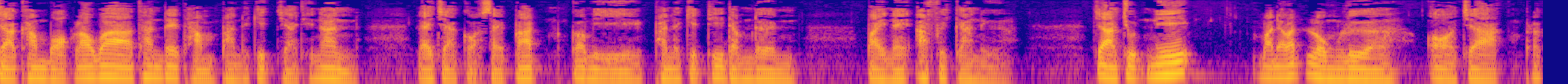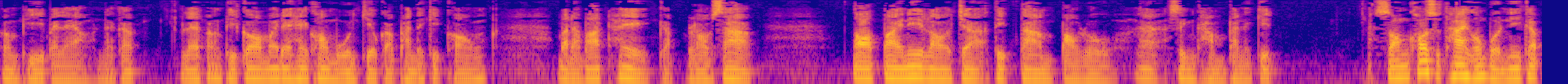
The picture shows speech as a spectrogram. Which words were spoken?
จากคำบอกเล่าว่าท่านได้ทำพันธกิจใหญ่ที่นั่น และจากเกาะไซปัสก็มีพันธกิจที่ดำเนินไปในแอฟริกาเหนือ จากจุดนี้มานาบัตลงเรือออกจาก พระคัมภีร์ไปแล้วนะครับ และพระคัมภีก็ไม่ได้ให้ข้อมูลเกี่ยวกับพันธกิจของบรรดาบัตให้กับเราทราบ ต่อไปนี่เราจะติดตามเปาโลนะซึ่งทำพันธกิจสองข้อสุดท้ายของบทนี้ครับ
